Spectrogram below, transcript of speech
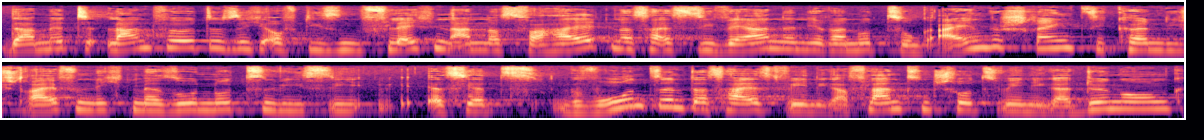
damit Landwirte sich auf diesen Flächen anders verhalten. Das heißt, sie werden in ihrer Nutzung eingeschränkt. Sie können die Streifen nicht mehr so nutzen, wie sie es jetzt gewohnt sind. Das heißt, weniger Pflanzenschutz, weniger Düngung,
